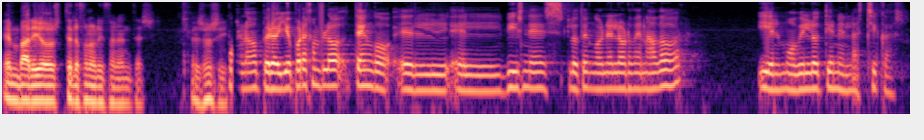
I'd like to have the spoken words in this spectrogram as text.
en varios teléfonos diferentes. Eso sí. Bueno, pero yo, por ejemplo, tengo el, el business, lo tengo en el ordenador y el móvil lo tienen las chicas.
